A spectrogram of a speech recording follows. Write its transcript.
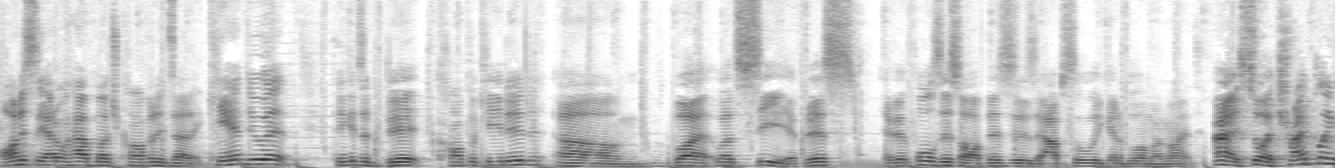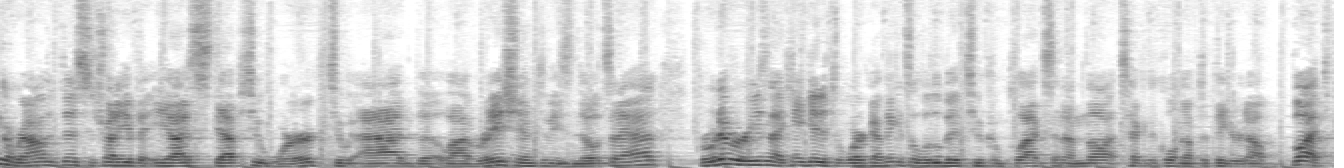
Honestly, I don't have much confidence that it can do it. I think it's a bit complicated, um, but let's see. If this, if it pulls this off, this is absolutely gonna blow my mind. All right, so I tried playing around with this to try to get the AI step to work to add the elaboration to these notes I had. For whatever reason, I can't get it to work. I think it's a little bit too complex and I'm not technical enough to figure it out. But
